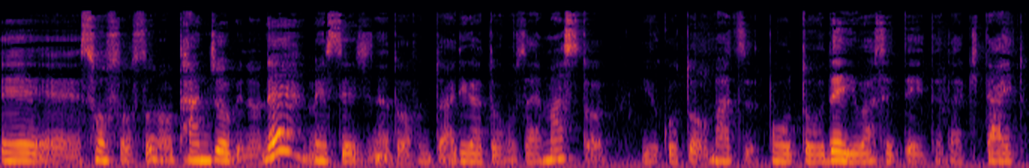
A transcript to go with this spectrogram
えー、そうそうその誕生日のねメッセージなど本当ありがとうございますということをまず冒頭で言わせていただきたいと。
